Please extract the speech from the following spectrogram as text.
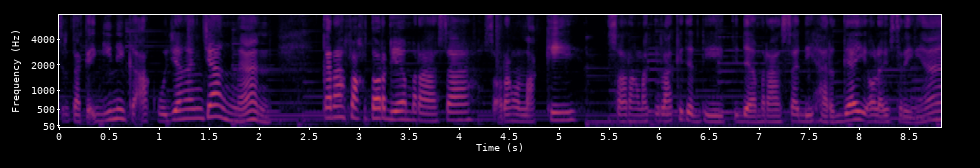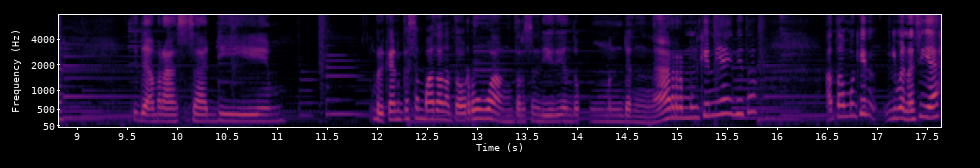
cerita kayak gini ke aku jangan-jangan karena faktor dia merasa seorang lelaki seorang laki-laki tidak merasa dihargai oleh istrinya tidak merasa di berikan kesempatan atau ruang tersendiri untuk mendengar mungkin ya gitu. Atau mungkin gimana sih ya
